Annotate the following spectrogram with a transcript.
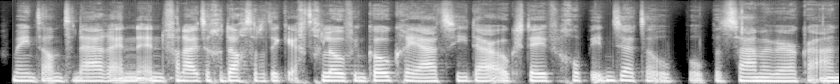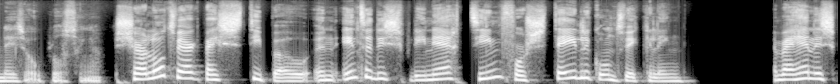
gemeenteambtenaren. En, en vanuit de gedachte dat ik echt geloof in co-creatie, daar ook stevig op inzetten, op, op het samenwerken aan deze oplossingen. Charlotte werkt bij STIPO, een interdisciplinair team voor stedelijke ontwikkeling. En bij hen is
